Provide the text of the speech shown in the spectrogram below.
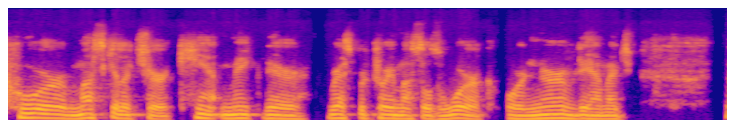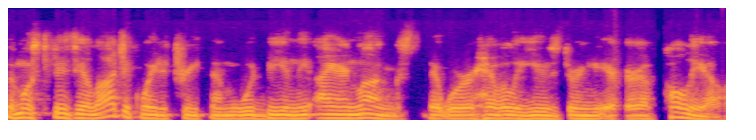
poor musculature can't make their respiratory muscles work or nerve damage, the most physiologic way to treat them would be in the iron lungs that were heavily used during the era of polio.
